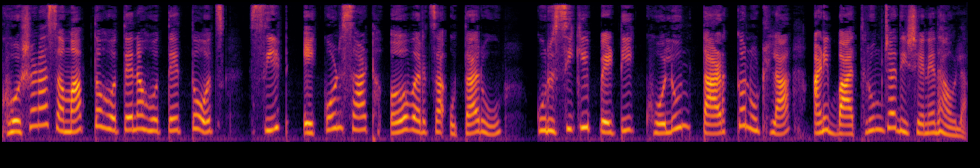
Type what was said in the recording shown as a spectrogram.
घोषणा समाप्त होते न होते तोच सीट एकोणसाठ अ वरचा उतारू कुर्सी की पेटी खोलून ताडकन उठला आणि बाथरूमच्या दिशेने धावला.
